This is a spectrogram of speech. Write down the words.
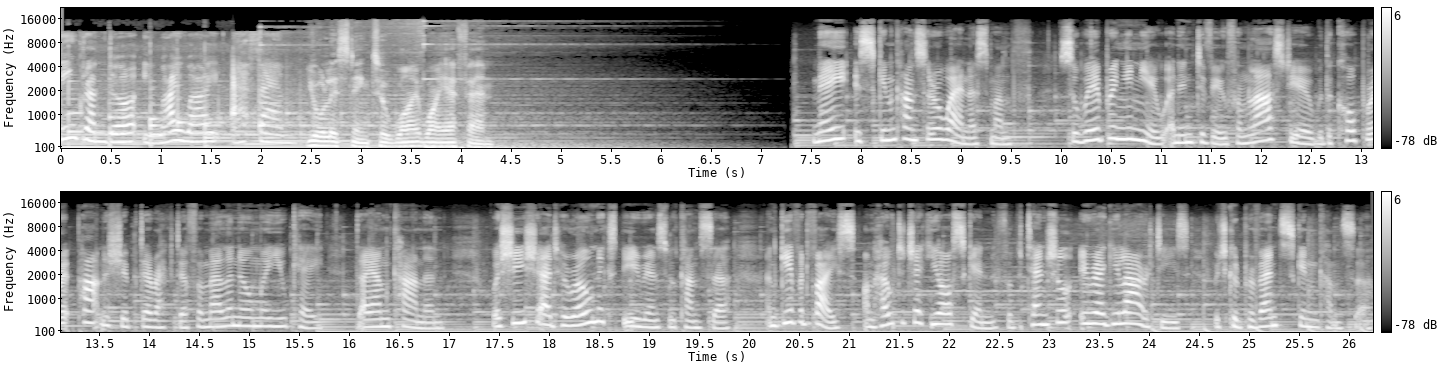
chi'n gwrando i YYFM. You're listening to YYFM. May is Skin Cancer Awareness Month, so we're bringing you an interview from last year with the Corporate Partnership Director for Melanoma UK, Diane Cannon, where she shared her own experience with cancer and gave advice on how to check your skin for potential irregularities which could prevent skin cancer.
